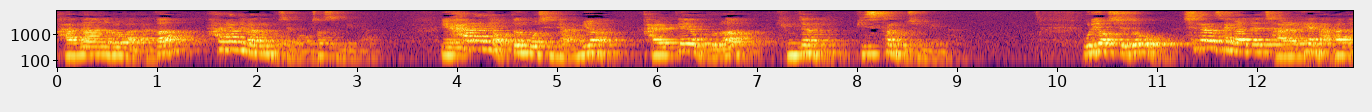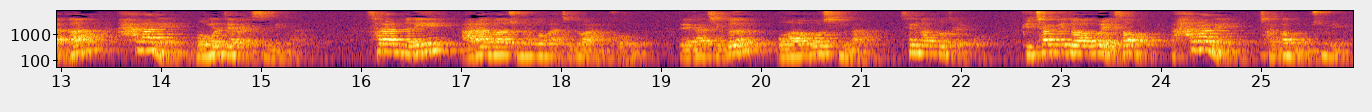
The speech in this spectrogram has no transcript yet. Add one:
가나안으로 가다가 하란이라는 곳에 멈췄습니다. 이 하란이 어떤 곳이냐 하면 갈대아 우르랑 굉장히 비슷한 곳입니다. 우리 역시도 신앙생활을 잘 해 나가다가 하란에 머물 때가 있습니다. 사람들이 알아봐 주는 것 같지도 않고 내가 지금 뭐 하고 싶나 생각도 들고 귀찮기도 하고 해서 하란에 잠깐 멈춥니다.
